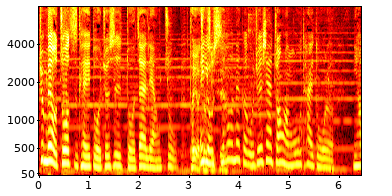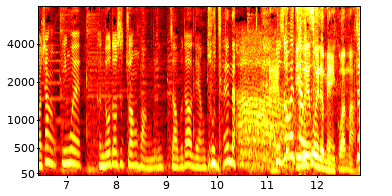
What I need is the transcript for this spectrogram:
就没有桌子可以躲，就是躲在梁柱。哎，有时候那个我觉得现在装潢屋太多了。你好像因为很多都是装潢，你找不到梁柱在哪，啊、有时候会这样子。因为为了美观嘛，对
